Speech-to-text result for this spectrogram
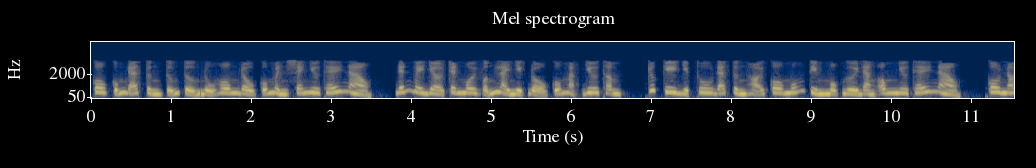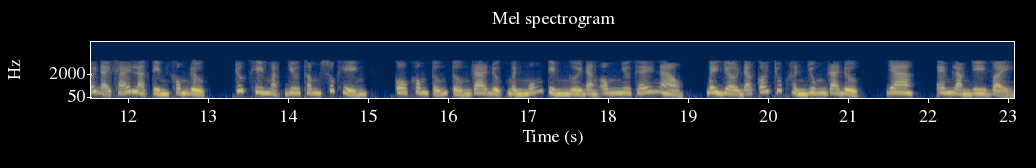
cô cũng đã từng tưởng tượng nụ hôn đầu của mình sẽ như thế nào đến bây giờ trên môi vẫn là nhiệt độ của mặt dư thâm, trước khi Diệp Thu đã từng hỏi cô muốn tìm một người đàn ông như thế nào, cô nói đại khái là tìm không được, trước khi mặt dư thâm xuất hiện, cô không tưởng tượng ra được mình muốn tìm người đàn ông như thế nào, bây giờ đã có chút hình dung ra được, gia, em làm gì vậy,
